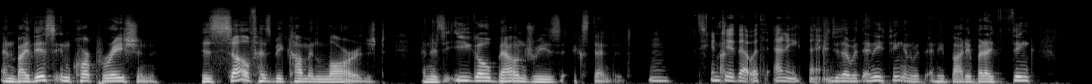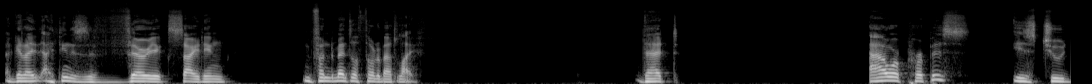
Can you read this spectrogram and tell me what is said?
And by this incorporation, his self has become enlarged and his ego boundaries extended. Mm. You can do that with anything. You can do that with anything and with anybody. But I think, again, I, I think this is a very exciting fundamental thought about life. That our purpose is to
